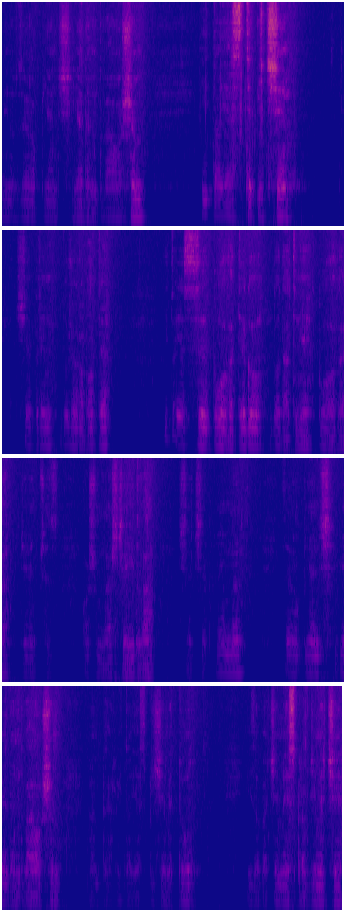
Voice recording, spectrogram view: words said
minus 0,5128 i to jest i 3 3 prym, dużo roboty. I to jest y, połowę tego dodatnie połowę 9 przez 18 i 2 3 3 prym 0,5128 amper. I to jest piszemy tu. I zobaczymy, sprawdzimy czy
